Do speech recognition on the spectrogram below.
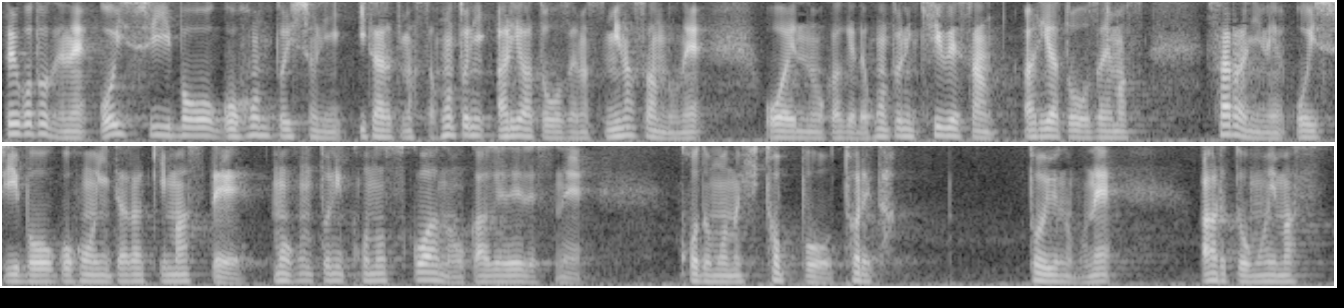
ということでね、美味しい棒を5本と一緒にいただきました。本当にありがとうございます。皆さんのね、応援のおかげで、本当にキウエさん、ありがとうございます。さらにね、美味しい棒5本いただきまして、もう本当にこのスコアのおかげでですね、子供の日トップを取れたというのもね、あると思います。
